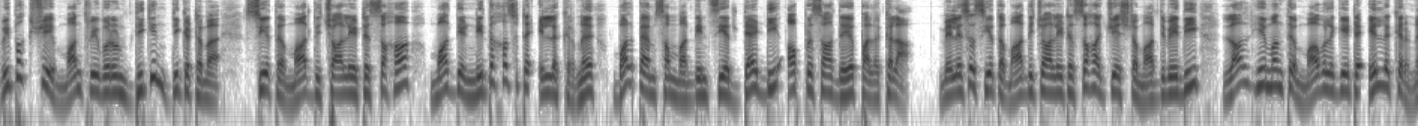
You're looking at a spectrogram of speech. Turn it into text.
විපක්ෂයේ මන්ත්‍රීවරුන් දිගින් දිගටම සියත මාධ්‍යචාලයට සහ මාධ්‍ය නිදහසට එල්ල කරන බලපෑම් සම්බන්ධයෙන් සිය දැඩ්ඩි අප්‍රසාදය පළ කළා. මෙලෙස සියත මාධ්‍යචාලයට සහ ජ්‍යෙෂ්ඨ මාධ්‍යවේදී ලාල් හේමන්ත මාවලගේට එල්ල කරන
